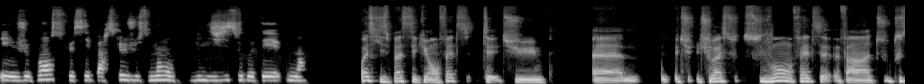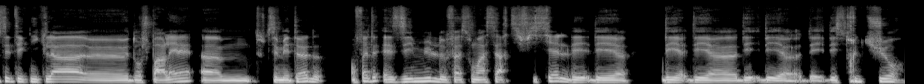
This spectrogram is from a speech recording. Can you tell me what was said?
Et je pense que c'est parce que justement, on privilégie ce côté humain. Ouais, ce qui se passe, c'est qu'en fait, tu, euh, tu, tu, vois, souvent, en fait, enfin, toutes ces techniques-là euh, dont je parlais, euh, toutes ces méthodes, en fait, elles émulent de façon assez artificielle des des euh, des des, euh, des, des, des, des structures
